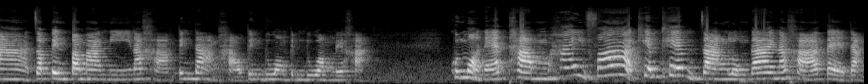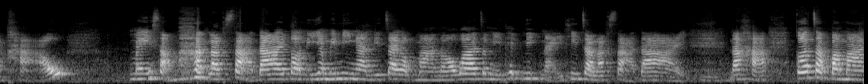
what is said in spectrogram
อ่าจะเป็นประมาณนี้นะคะ เป็นด่างขาวเป็นดวงเป็นดวงเลยค่ะ คุณหมอแนะทำให้ฝ้าเข้มๆจางลงได้นะคะ แต่ด่างขาวไม่สามารถรักษาได้ตอนนี้ยังไม่มีงานวิจัยออกมาเนาะว่าจะมีเทคนิคไหนที่จะรักษาได้นะคะ ก็จะประมาณ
